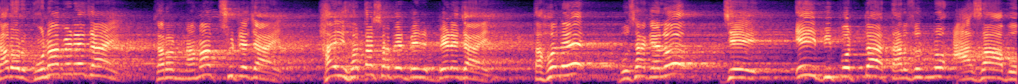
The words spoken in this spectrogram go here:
কারোর গোনা বেড়ে যায়, কারোর নামাজ ছুটে যায়, হাই হতাশা বেড়ে যায়, তাহলে বোঝা গেল যে এই বিপদটা তার জন্য আজাব ও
